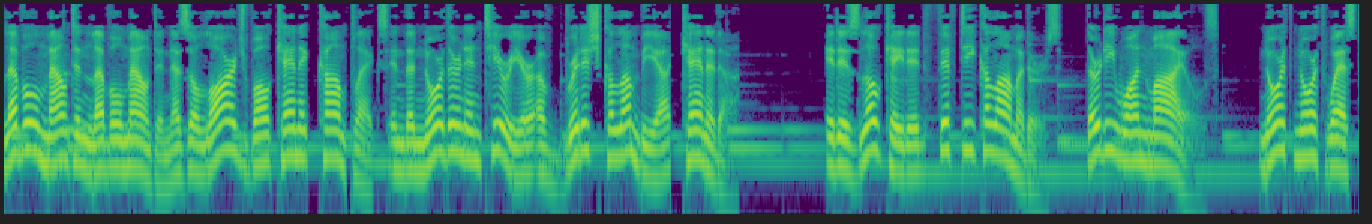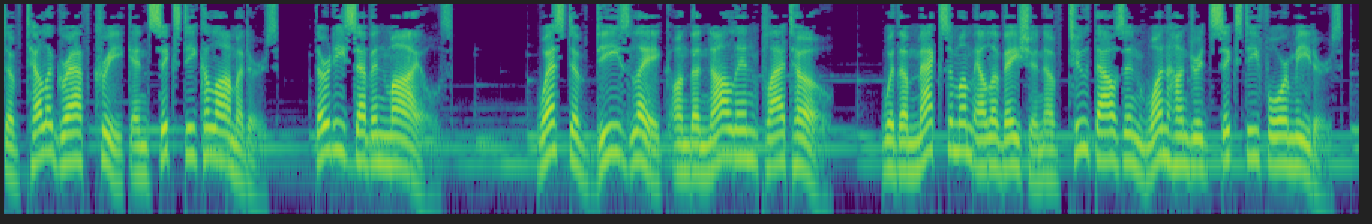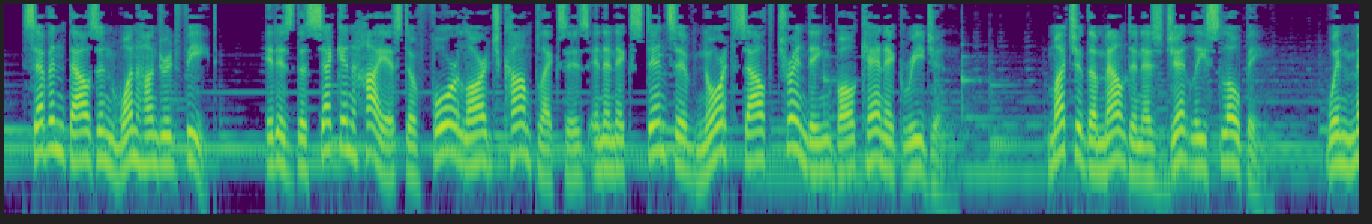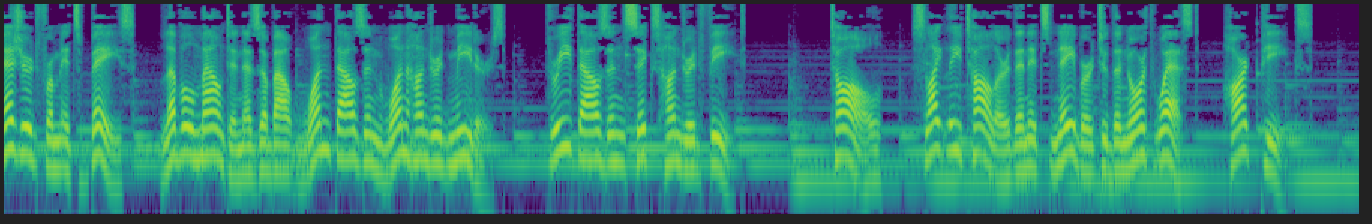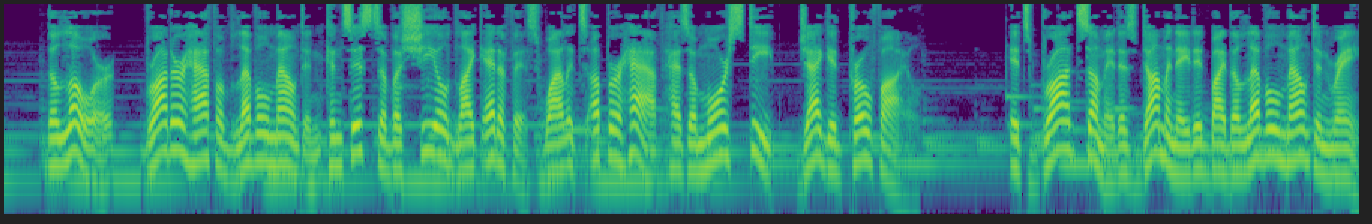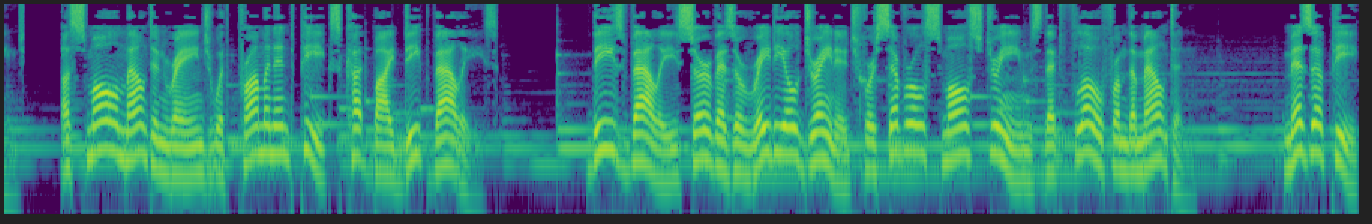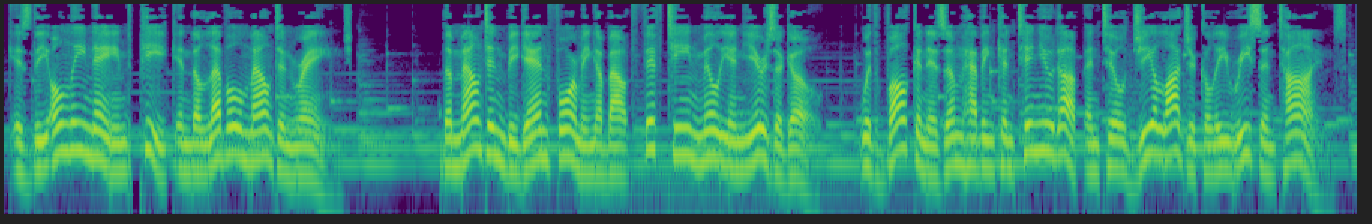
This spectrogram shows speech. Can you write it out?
Level Mountain Level Mountain is a large volcanic complex in the northern interior of British Columbia, Canada. It is located 50 kilometers 31 miles north-northwest of Telegraph Creek and 60 kilometers 37 miles west of Dease Lake on the Nahlin Plateau with a maximum elevation of 2,164 meters 7,100 feet it is the second highest of four large complexes in an extensive north-south trending volcanic region. Much of the mountain is gently sloping. When measured from its base, level mountain is about 1,100 meters 3,600 feet. Tall, slightly taller than its neighbor to the northwest, Heart Peaks. The lower, broader half of Level Mountain consists of a shield-like edifice while its upper half has a more steep, jagged profile. Its broad summit is dominated by the Level Mountain Range, a small mountain range with prominent peaks cut by deep valleys. These valleys serve as a radial drainage for several small streams that flow from the mountain. Meszah Peak is the only named peak in the Level Mountain Range. The mountain began forming about 15 million years ago, with volcanism having continued up until geologically recent times.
